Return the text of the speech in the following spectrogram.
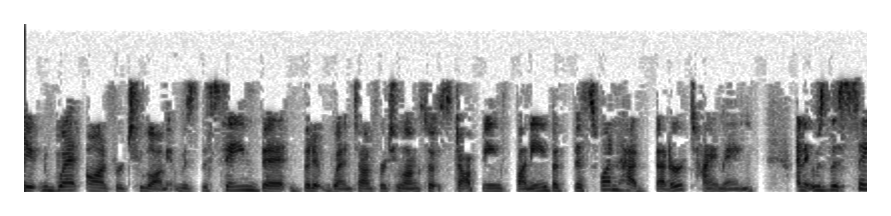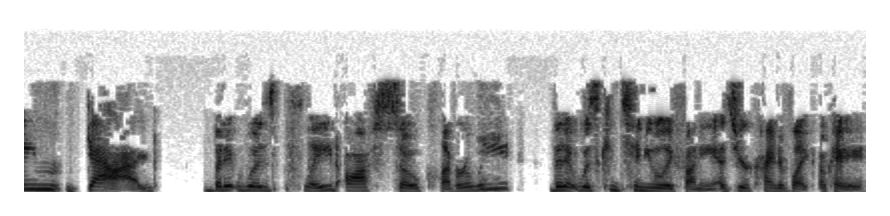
it went on for too long. It was the same bit, but it went on for too long. So it stopped being funny. But this one had better timing and it was the same gag, but it was played off so cleverly mm-hmm. that it was continually funny as you're kind of like, okay,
